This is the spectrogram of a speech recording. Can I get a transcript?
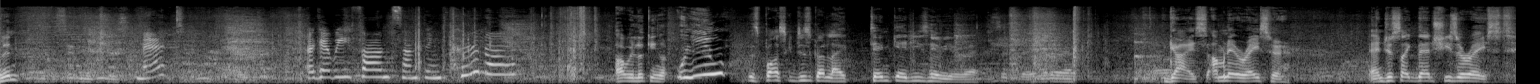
Lynn? Matt? Okay, we found something cooler. Are we looking at? This basket just got like 10 kgs heavier, right? Guys, I'm gonna erase her. And just like that, she's erased.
